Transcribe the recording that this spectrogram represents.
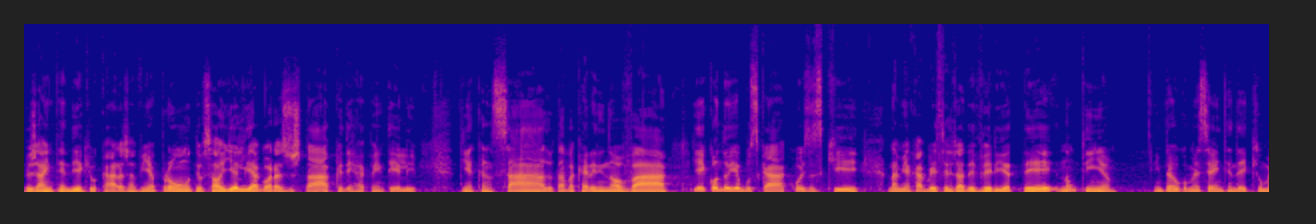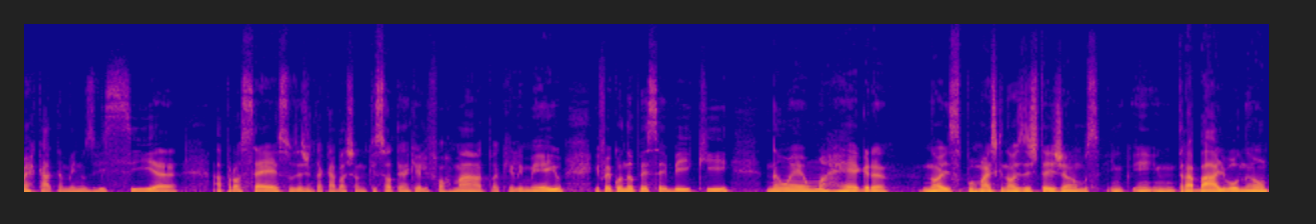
eu já entendia que o cara já vinha pronto. Eu só ia ali agora ajustar, porque de repente ele tinha cansado, estava querendo inovar. E aí quando eu ia buscar coisas que na minha cabeça ele já deveria ter, não tinha. Então eu comecei a entender que o mercado também nos vicia a processos, e a gente acaba achando que só tem aquele formato, aquele meio, e foi quando eu percebi que não é uma regra. Nós, por mais que nós estejamos em, em, em trabalho ou não,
